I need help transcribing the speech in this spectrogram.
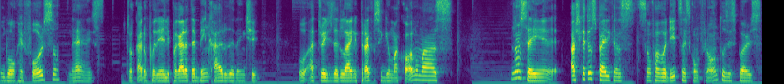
um bom reforço, né? Eles trocaram por ele, pagaram até bem caro durante a trade deadline para conseguir o McCollum, mas não sei. Acho que até os Pelicans são favoritos nesse confronto. Os Spurs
